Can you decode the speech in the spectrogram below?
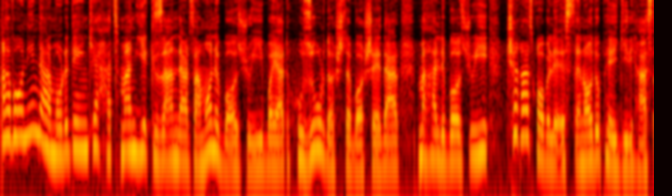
قوانین در مورد اینکه حتما یک زن در زمان بازجویی باید حضور داشته باشه در محل بازجویی چقدر قابل استناد و پیگیری هست؟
